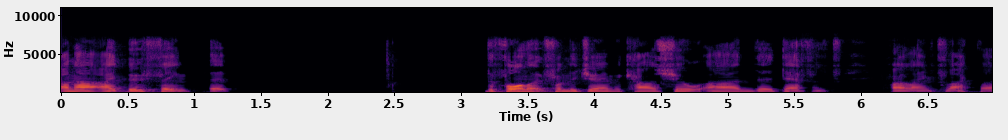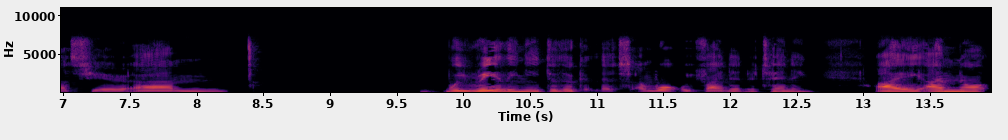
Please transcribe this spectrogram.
and I, I do think that the fallout from the Jeremy Kyle show and the death of Caroline Flack last year, um, we really need to look at this and what we find entertaining. I, I'm not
